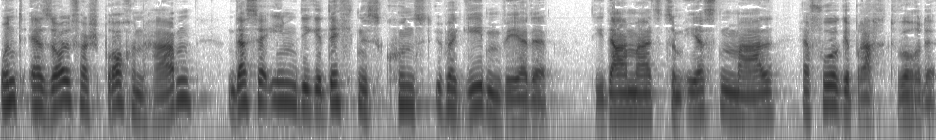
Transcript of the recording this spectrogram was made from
Und er soll versprochen haben, dass er ihm die Gedächtniskunst übergeben werde, die damals zum ersten Mal hervorgebracht wurde.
